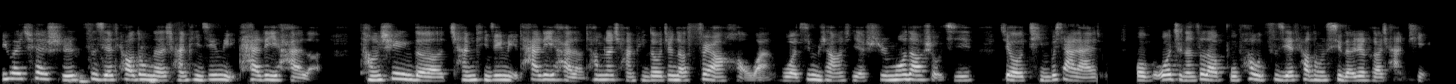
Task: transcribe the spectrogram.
因为确实字节跳动的产品经理太厉害了，腾讯的产品经理太厉害了，他们的产品都真的非常好玩，我基本上也是摸到手机就停不下来。我我只能做到不碰字节跳动系的任何产品，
